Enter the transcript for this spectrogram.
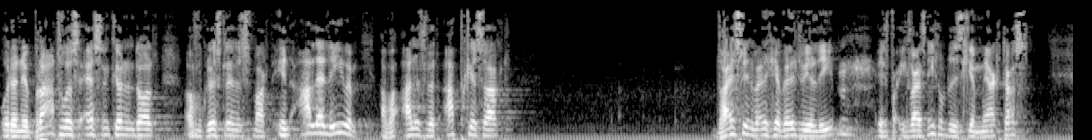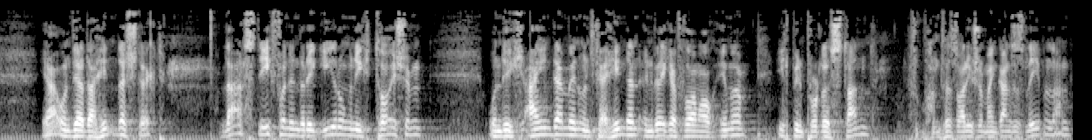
oder eine Bratwurst essen können dort auf dem Christkindlesmarkt. In aller Liebe. Aber alles wird abgesagt. Weißt du, in welcher Welt wir leben? Ich weiß nicht, ob du das gemerkt hast. Ja, und wer dahinter steckt. Lass dich von den Regierungen nicht täuschen und dich eindämmen und verhindern, in welcher Form auch immer. Ich bin Protestant, und das war ich schon mein ganzes Leben lang.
